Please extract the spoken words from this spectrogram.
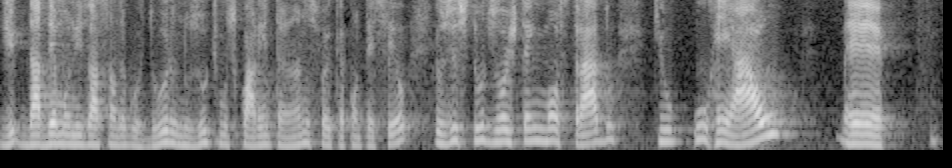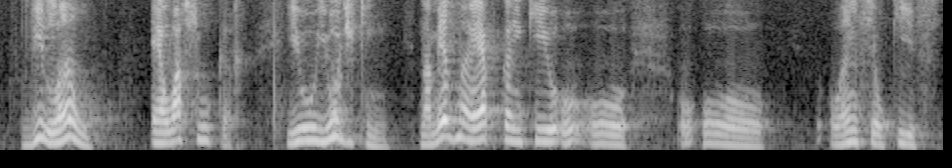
de, da demonização da gordura, nos últimos 40 anos foi o que aconteceu, e os estudos hoje têm mostrado que o, o real é, vilão é o açúcar. E o Yudkin, na mesma época em que o, o, o, o, Ansel Keys,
